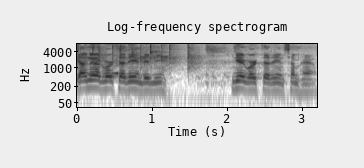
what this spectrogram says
Y'all knew I'd work that in, didn't you? You knew I'd work that in somehow.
